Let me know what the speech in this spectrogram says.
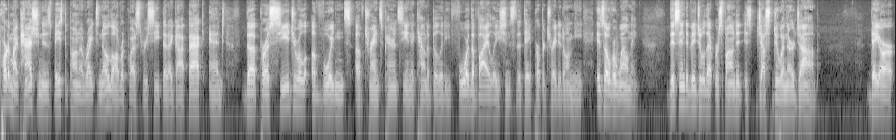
part of my passion is based upon a right to know law request receipt that I got back and the procedural avoidance of transparency and accountability for the violations that they perpetrated on me is overwhelming. This individual that responded is just doing their job. They are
